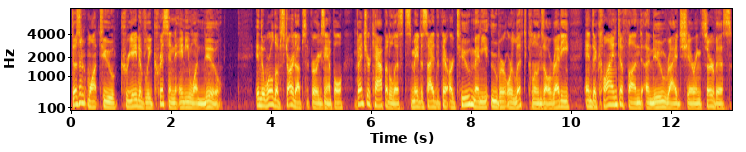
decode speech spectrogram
doesn't want to creatively christen anyone new. In the world of startups, for example, venture capitalists may decide that there are too many Uber or Lyft clones already and decline to fund a new ride sharing service.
